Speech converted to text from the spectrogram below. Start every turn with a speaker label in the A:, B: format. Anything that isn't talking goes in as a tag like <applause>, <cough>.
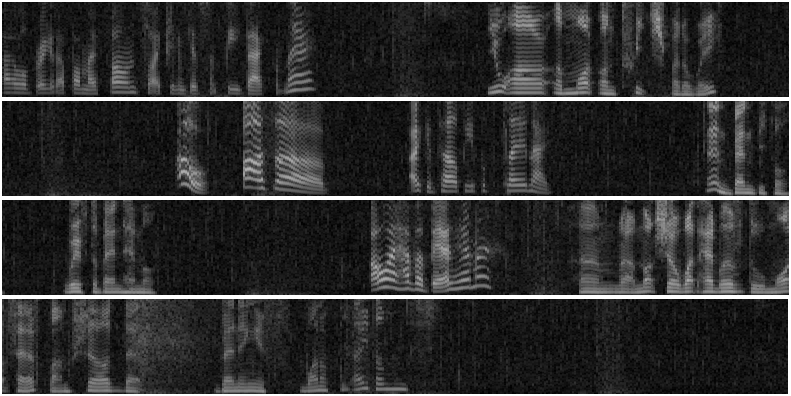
A: I will bring it up on my phone so I can give some feedback from there.
B: You are a mod on Twitch, by the way.
A: Oh, awesome! I can tell people to play nice.
B: And ban people with the ban hammer.
A: Oh, I have a ban hammer?
B: Um, well, I'm not sure what hammers do mods have, but I'm sure that banning is one of the items.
